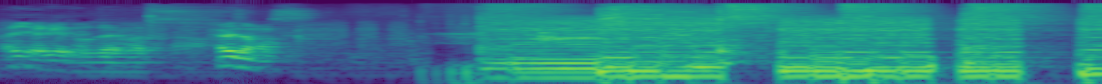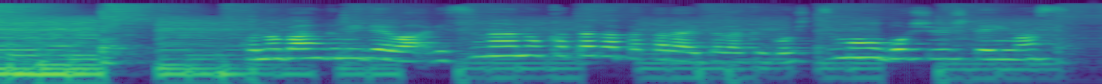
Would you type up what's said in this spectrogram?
はいありがとうございます。ありがとうございます。この番組ではリスナーの方々からいただくご質問を募集しています。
